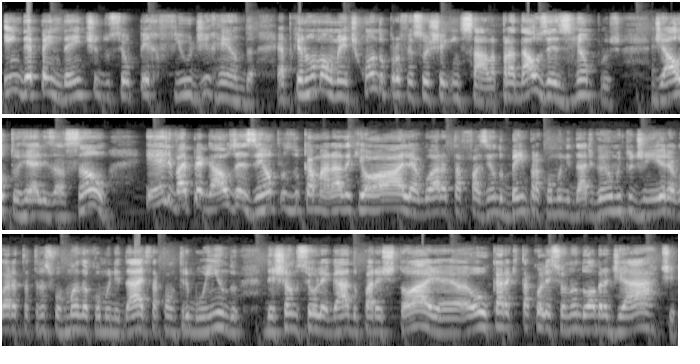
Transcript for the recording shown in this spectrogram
independente do seu perfil de renda. É porque normalmente quando o professor chega em sala para dar os exemplos de autorrealização, ele vai pegar os exemplos do camarada que, olha, agora está fazendo bem para a comunidade, ganhou muito dinheiro, agora está transformando a comunidade, está contribuindo, deixando seu legado para a história, ou o cara que está colecionando obra de arte,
